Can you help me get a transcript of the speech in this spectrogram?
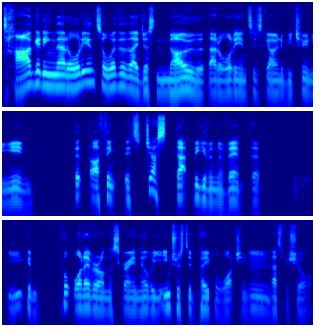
targeting that audience or whether they just know that that audience is going to be tuning in, that I think it's just that big of an event that you can put whatever on the screen. There'll be interested people watching. Mm. That's for sure.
